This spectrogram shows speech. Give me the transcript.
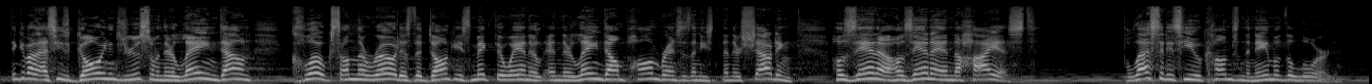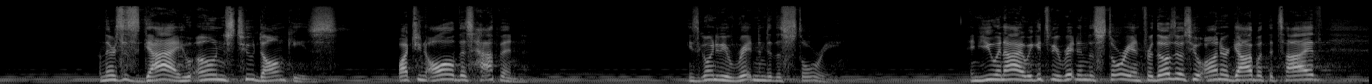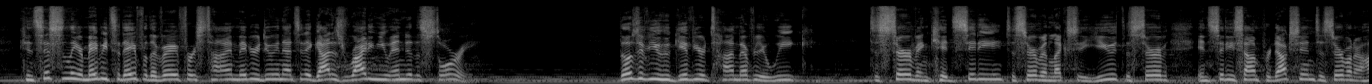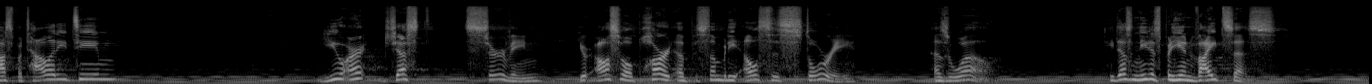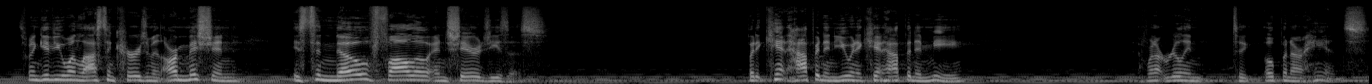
Think about it as he's going into Jerusalem and they're laying down cloaks on the road as the donkeys make their way and they're, and they're laying down palm branches and, and they're shouting, Hosanna, Hosanna in the highest. Blessed is he who comes in the name of the Lord. And there's this guy who owns two donkeys watching all of this happen. He's going to be written into the story. And you and I, we get to be written in the story. And for those of us who honor God with the tithe consistently, or maybe today for the very first time, maybe you're doing that today, God is writing you into the story. Those of you who give your time every week to serve in Kid City, to serve in Lex City Youth, to serve in City Sound Production, to serve on our hospitality team, you aren't just serving, you're also a part of somebody else's story as well. He doesn't need us, but He invites us. So I want to give you one last encouragement. Our mission is to know, follow, and share Jesus. But it can't happen in you and it can't happen in me if we're not willing to open our hands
